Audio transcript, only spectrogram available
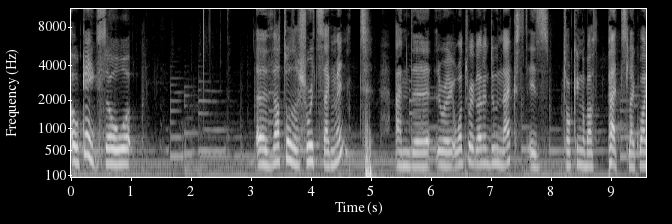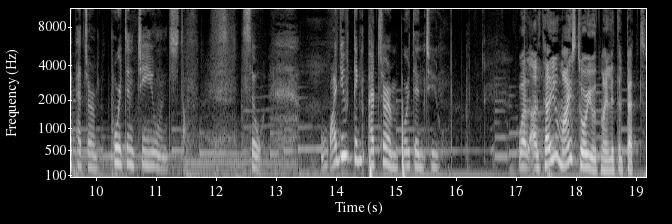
Okay, so uh, that was a short segment, and uh, what we're gonna do next is talking about pets, like why pets are important to you and stuff. So, why do you think pets are important to you? Well, I'll tell you my story with my little pet.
